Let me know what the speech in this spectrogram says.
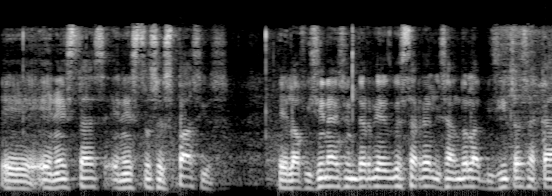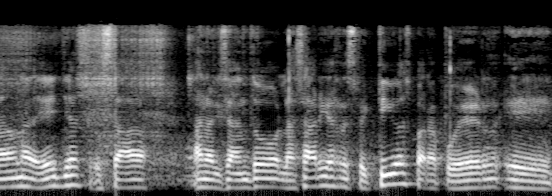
eh, en, estas, en estos espacios. Eh, la Oficina de Gestión de Riesgo está realizando las visitas a cada una de ellas, está analizando las áreas respectivas para poder eh,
